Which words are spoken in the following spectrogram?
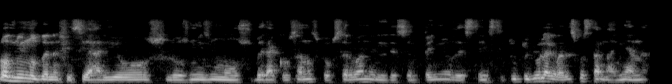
los mismos beneficiarios, los mismos veracruzanos que observan el desempeño de este instituto. Yo le agradezco esta mañana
